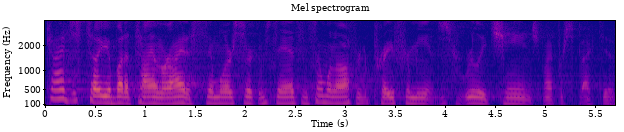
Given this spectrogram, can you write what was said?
Can I just tell you about a time where I had a similar circumstance and someone offered to pray for me and it just really changed my perspective?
